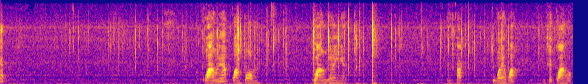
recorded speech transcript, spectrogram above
ะกวางเลยนะกวางปลอม กวางหรืออะไรเนี่ยสัตว์ตัวอะไรวะ ไม่ใช่กวางหรอก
